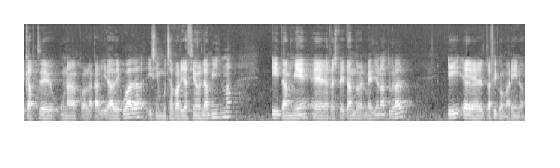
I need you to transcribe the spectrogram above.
capte una con la calidad adecuada y sin muchas variaciones la misma, y también eh, respetando el medio natural y el tráfico marino.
